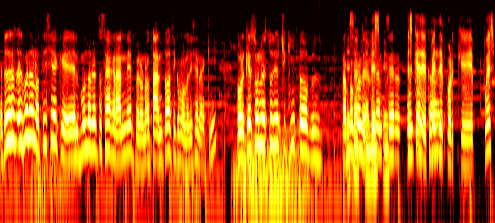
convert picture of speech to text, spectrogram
Entonces es buena noticia que el mundo abierto sea grande, pero no tanto, así como lo dicen aquí, porque es un estudio chiquito, pues Tampoco ser. Es que depende, porque puedes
